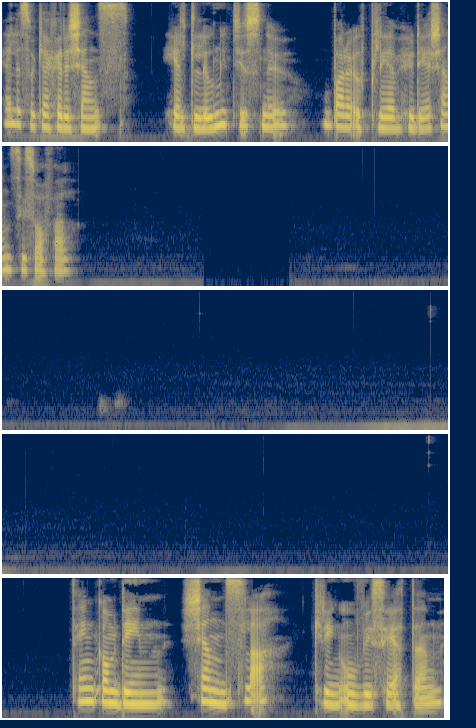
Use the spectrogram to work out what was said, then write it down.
Eller så kanske det känns helt lugnt just nu Bara upplev hur det känns i så fall. Tänk om din känsla kring ovissheten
